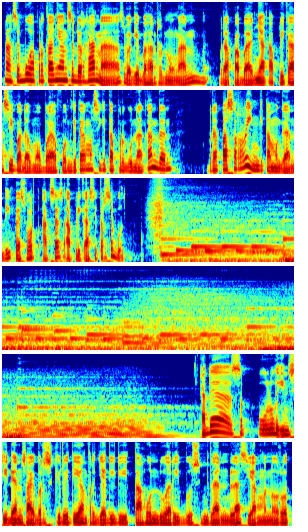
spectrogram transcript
Nah, sebuah pertanyaan sederhana sebagai bahan renungan, berapa banyak aplikasi pada mobile phone kita yang masih kita pergunakan dan berapa sering kita mengganti password akses aplikasi tersebut? Ada 10 insiden cyber security yang terjadi di tahun 2019 yang menurut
